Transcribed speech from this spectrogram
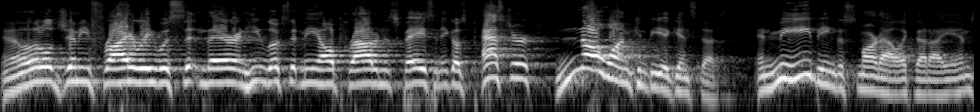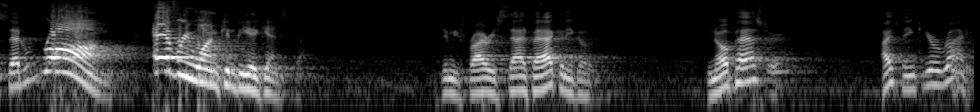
And little Jimmy Fryery was sitting there, and he looks at me all proud in his face, and he goes, Pastor, no one can be against us. And me, being the smart aleck that I am, said, Wrong! Everyone can be against us. Jimmy Fryery sat back and he goes, You know, Pastor, I think you're right.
